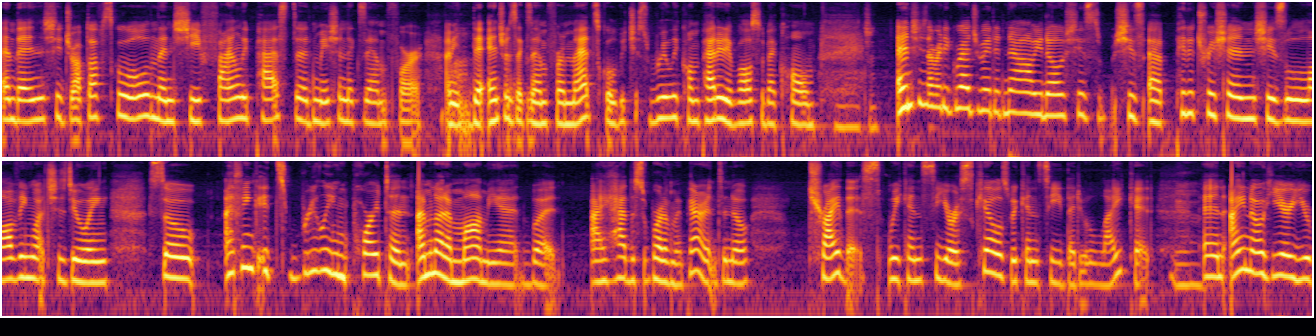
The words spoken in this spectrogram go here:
And then she dropped off school, and then she finally passed the admission exam for, I mean, the entrance exam for med school, which is really competitive also back home. Imagine. And she's already graduated now. You know, she's she's a pediatrician. She's loving what she's doing. So I think it's really important. I'm not a mom yet, but I had the support of my parents. You know, try this. We can see your skills. We can see that you like it. Yeah. And I know here you're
